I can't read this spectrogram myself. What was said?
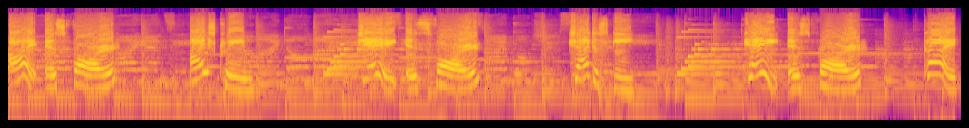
I is for ice cream. J is for jet ski. K is for kite.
